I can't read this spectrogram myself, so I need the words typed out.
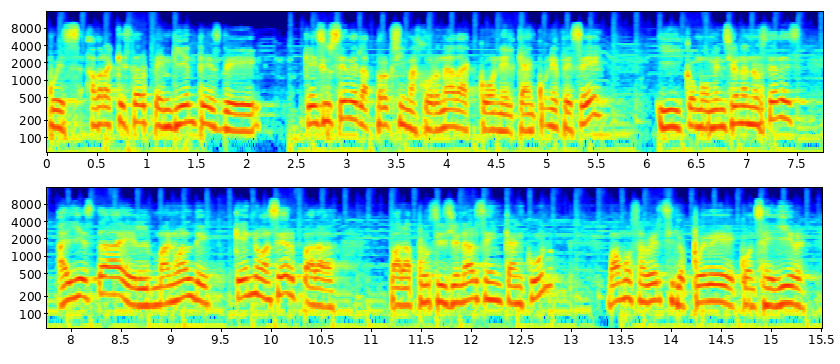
Pues habrá que estar pendientes de qué sucede la próxima jornada con el Cancún FC. Y como mencionan ustedes, ahí está el manual de qué no hacer para, para posicionarse en Cancún. Vamos a ver si lo puede conseguir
